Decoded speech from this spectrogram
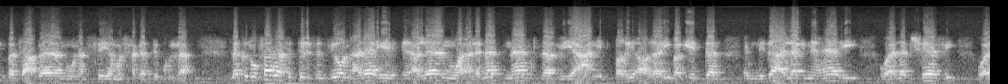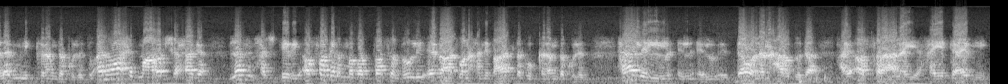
بيبقى تعبان ونفسيا والحاجات دي كلها. لكن وفجاه في التلفزيون الاقي إعلان وإعلانات نازلة يعني بطريقة غريبة جدا إن ده علاج نهائي وعلاج شافي وعلاج من الكلام ده كله. أنا واحد ما أعرفش حاجة لازم هشتري. أو فجاه لما بتصل بيقول لي ابعت وأنا هنبعت لك والكلام ده كله. هل ال- ال- ال- الدواء اللي أنا هاخده ده هيأثر عليا؟ هيتعبني. هي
